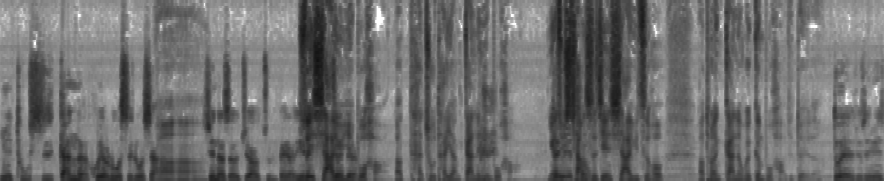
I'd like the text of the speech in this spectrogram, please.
因为土石干了，会有落石落下啊啊啊！所以那时候就要准备了，因为所以下雨也不好，然后太出太阳干了也不好。应该说对因为从长时间下雨之后，然后突然干了会更不好，就对了。对，就是因为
